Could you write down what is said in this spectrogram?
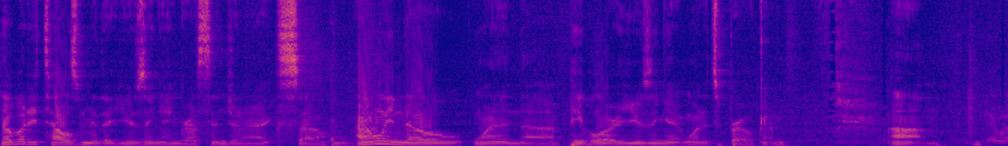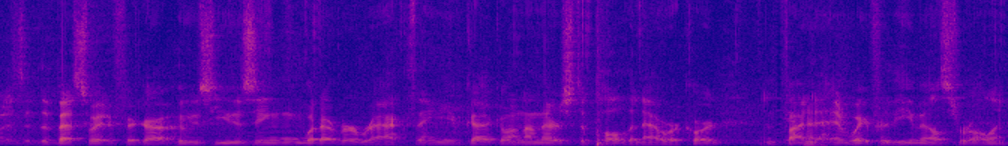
Nobody tells me they're using Ingress Nginx, so I only know when uh, people are using it when it's broken. Um, yeah, what is it? The best way to figure out who's using whatever rack thing you've got going on there is to pull the network cord and find yeah. it and wait for the emails to roll in.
